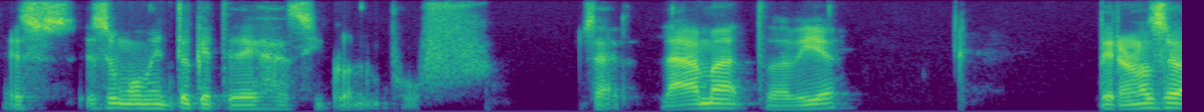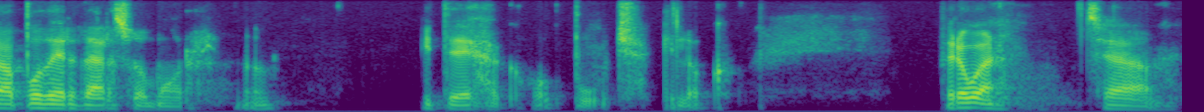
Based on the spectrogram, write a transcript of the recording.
es, es un momento que te deja así con, uf, o sea, la ama todavía, pero no se va a poder dar su amor, ¿no? Y te deja como, pucha, qué loco. Pero bueno, o sea,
